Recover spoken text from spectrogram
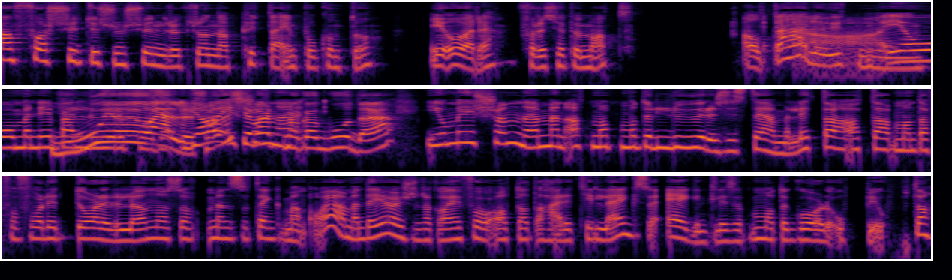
Han får 7700 kroner putta inn på konto i året for å kjøpe mat. Alt det her er uten jo, men jeg bare Jo, lurer på jo, ellers Ja, hadde det ikke vært noe gode. Jo, men jeg skjønner, men at man på en måte lurer systemet litt, da. At man derfor får litt dårligere lønn, så, men så tenker man å ja, men det gjør ikke noe, jeg får alt dette her i tillegg, så egentlig så på en måte går det opp i opp, da.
